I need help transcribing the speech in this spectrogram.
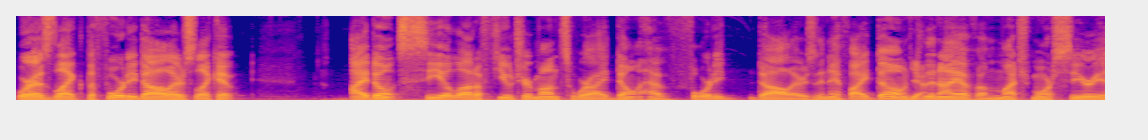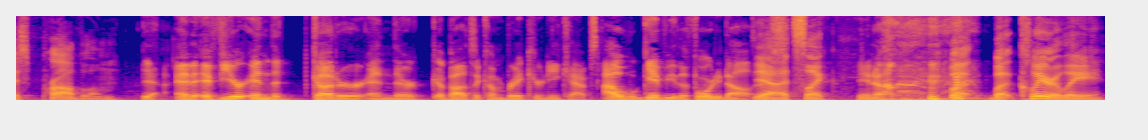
Whereas like the forty dollars, like if, I don't see a lot of future months where I don't have forty dollars, and if I don't, Yeah. then I have a much more serious problem. Yeah, and if you're in the gutter and they're about to come break your kneecaps, I will give you the forty dollars. Yeah, it's like, you know. but but clearly,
